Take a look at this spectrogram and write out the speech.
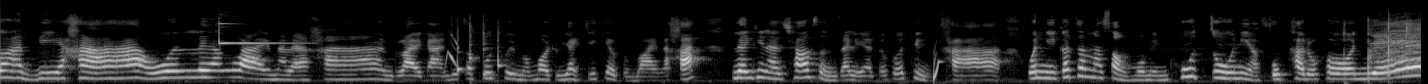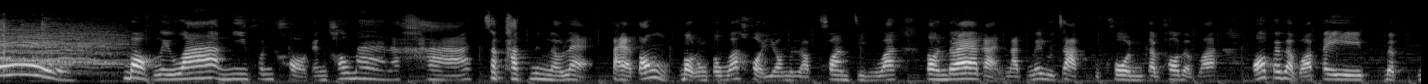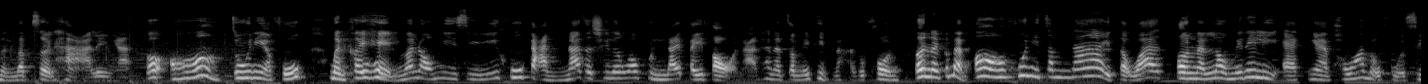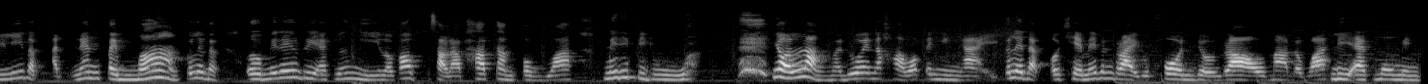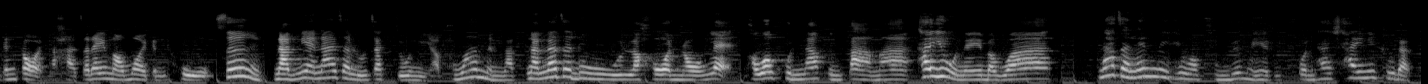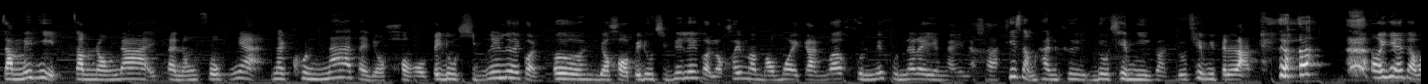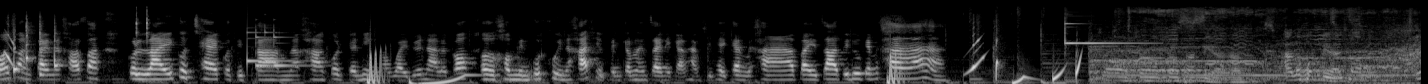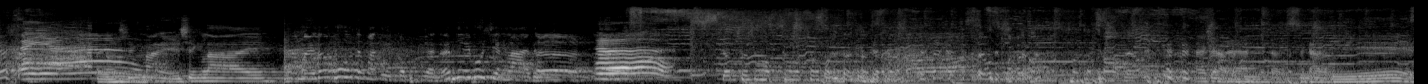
สวัสดีค่ะวุ้นเรื่องวายมาแล้วค่ะ รายการที่จะพูดคุยมาหมดทุกอย่างที่เกี่ยวกับวายนะคะ เรื่องที่นัทชอบสนใจหรืออยากจะพูดถึงค่ะ วันนี้ก็จะมาส่องโมเมนต์คู่จูเนียฟุกค่ะทุกคนเย้บอกเลยว่ามีคนขอกันเข้ามานะคะ สักพักหนึ่งแล้วแหละ แต่ต้องบอกตรงๆว่าขอยอมรับความจริงว่าตอนแรกอะนัดไม่รู้จักทุกคน แต่พอแบบว่าอ๋อไปแบบว่าไปแบบเหมือนแบบเสิร์ชหาอะไรเงี้ยก็อ๋อจูเนียฟุกเหมือนเคยเห็นว่าน้องมีซีรีส์คู่กัน น่าจะชื่อเรื่องว่าคุณได้ไปต่อนะถ้านัดจำไม่ผิดนะคะทุกคนเออนัดก็แบบอ๋อคู่นี้จำได้ แต่ว่าตอนนั้นเราไม่ได้รีแอคไงเพราะว่าแบบโอ้โหซีรีส์แบบอัดแน่นเต็มมากก็เลยแบบเออไม่ได้รีแอคเรื่องนี้ แล้วก็สารภาพตามตรงว่าไม่ได้ไปดู ย้อนหลังมาด้วยนะคะว่าเป็นยังไง ก็เลยแบบโอเคไม่เป็นไรทุกคน เดี๋ยวเรามาแบบว่ารีแอคโมเมนต์กันก่อนนะคะ จะได้เมาส์มอยกันถูก ซึ่งนัดเนี่ยน่าจะรู้จักจูเนียเพราะว่าเหมือนนัดนัดน่าจะดูละครน้องแหละ เพราะว่าคุณหน้าคุณตามาก ถ้าอยู่ในแบบว่า น่าจะเล่นในเทวพรมด้วยไหมอะทุกคน ถ้าใช่นี่คือแบบจำไม่ผิดจำน้องได้ แต่น้องฟลุกเนี่ยนัดคุณหน้าแต่เดี๋ยวขอไปดูคลิปเรื่อยๆก่อน เออเดี๋ยวขอไปดูคลิปเรื่อยๆก่อนแล้วค่อยมาเมาส์มอยกันว่าคุณไม่คุ้นอะไรยังไงนะคะ ที่สำคัญคือดูเคมีก่อนดูเคมีเป็นหลักโอเค แต่ว่าก่อนไปนะคะฝากกดไลค์ กดแชร์ กดติดตามนะคะ กดกระดิ่งเอาไว้ด้วยนะ แล้วก็เออคอมเมนต์พูดคุยนะคะ ถือเป็นกำลังใจในการทำคลิปให้กันนะคะ ไปจ้าไปดูกันค่ะ อบชอบชอบภาคเหนือครับอะแล้วคนเหนือชอบไหมไอ้ยาไปเชียงใหม่เชียงรายทำไมต้องพูดจังหวัดอื่นกบเกลื่อนแล้วพี่ให้พูดเชียงรายไปเลยเออชอบชอบชอบชอบชอบหมดชอบเลยอากาศดีอากาศอากาศดี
